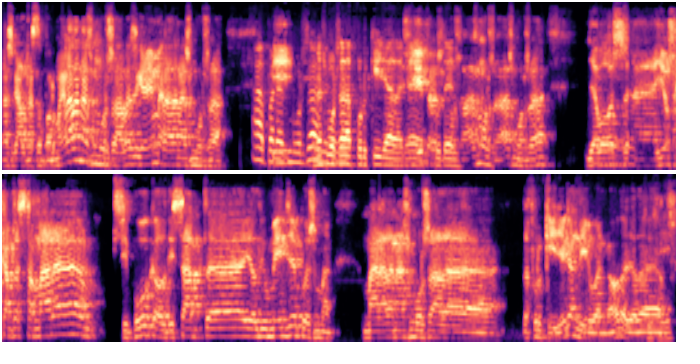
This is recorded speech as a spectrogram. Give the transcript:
les galtes de porc. M'agraden esmorzar, bàsicament m'agraden esmorzar. Ah, per I esmorzar. Una esmorzada més. forquilla Sí, d'aquest per potent. esmorzar, esmorzar, esmorzar. Llavors, eh, jo els caps de setmana, si puc, el dissabte i el diumenge, doncs m'a- m'agrada anar a esmorzar de, de forquilla, que en diuen, no? D'allò de Sí, sí.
